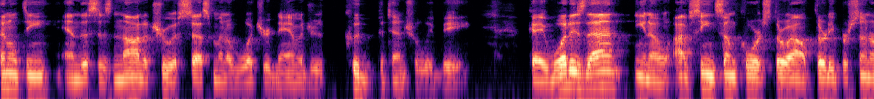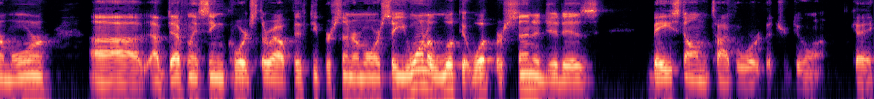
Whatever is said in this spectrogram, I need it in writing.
penalty and this is not a true assessment of what your damages could potentially be. Okay, what is that? You know, I've seen some courts throw out 30% or more. Uh, I've definitely seen courts throw out 50% or more. So you want to look at what percentage it is based on the type of work that you're doing. Okay.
